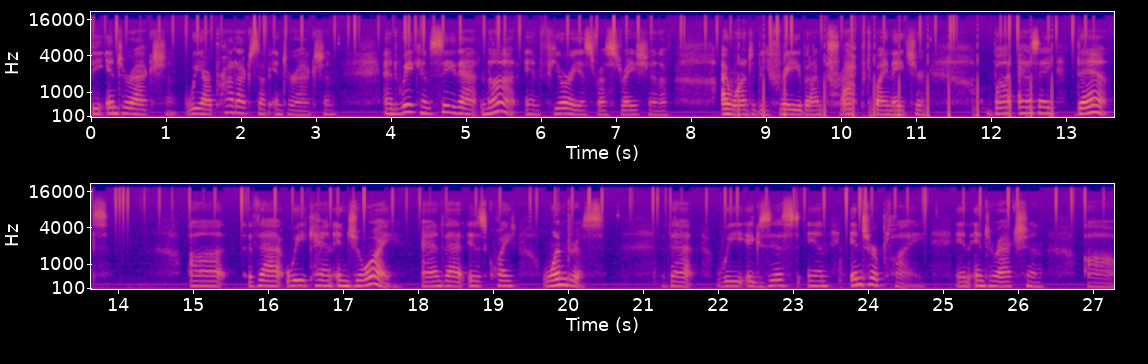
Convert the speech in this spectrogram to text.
the interaction. We are products of interaction. And we can see that not in furious frustration of, I want to be free, but I'm trapped by nature, but as a dance uh, that we can enjoy and that is quite wondrous, that we exist in interplay, in interaction. Uh,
